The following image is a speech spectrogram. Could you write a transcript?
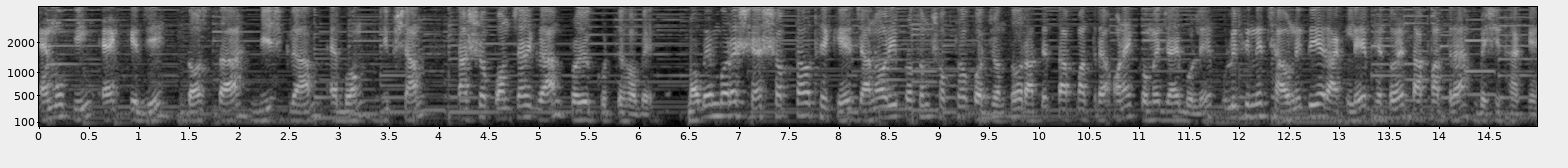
এমওপি এক কেজি, দস্তা বিশ গ্রাম এবং জিপসাম চারশো পঞ্চাশ গ্রাম প্রয়োগ করতে হবে। নভেম্বরের শেষ সপ্তাহ থেকে জানুয়ারি প্রথম সপ্তাহ পর্যন্ত রাতের তাপমাত্রা অনেক কমে যায় বলে পলিথিনের ছাউনি দিয়ে রাখলে ভেতরের তাপমাত্রা বেশি থাকে।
